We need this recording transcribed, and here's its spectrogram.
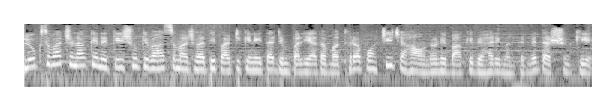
लोकसभा चुनाव के नतीजों के बाद समाजवादी पार्टी के नेता डिम्पल यादव मथुरा पहुँची, जहाँ उन्होंने बाकी बिहारी मंदिर में दर्शन किए।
